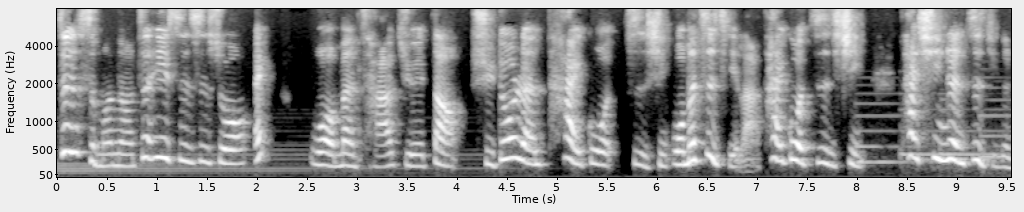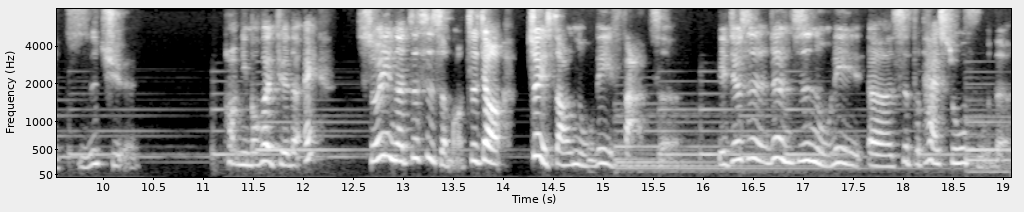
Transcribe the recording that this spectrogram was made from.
这是什么呢？这意思是说，哎，我们察觉到许多人太过自信，我们自己啦，太过自信，太信任自己的直觉。好，你们会觉得，哎，所以呢，这是什么？这叫最少努力法则。也就是认知努力，呃，是不太舒服的。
